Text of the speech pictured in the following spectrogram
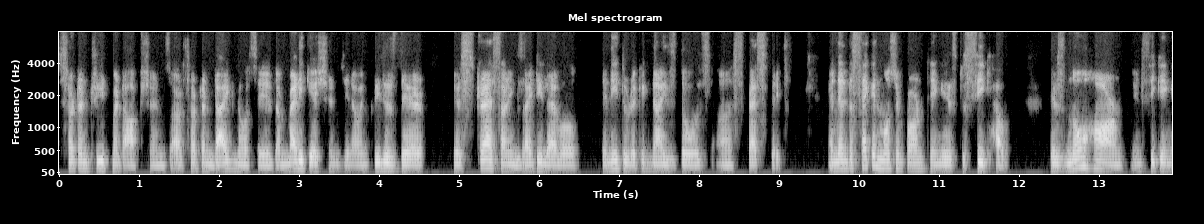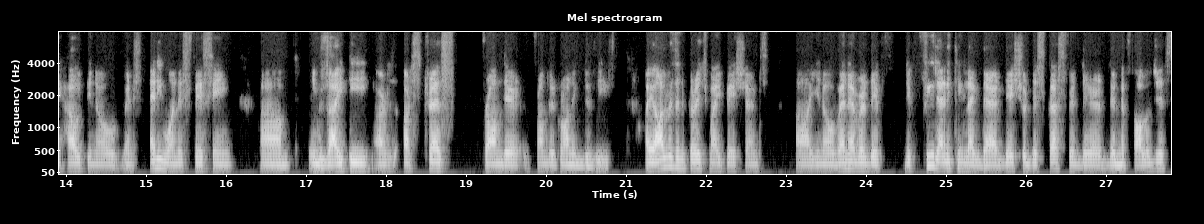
certain treatment options or certain diagnoses or medications you know increases their their stress or anxiety level, they need to recognize those uh, specifics. And then the second most important thing is to seek help. There's no harm in seeking help, you know, when anyone is facing um, anxiety or, or stress from their from their chronic disease. I always encourage my patients, uh, you know, whenever they, they feel anything like that, they should discuss with their, their nephrologist.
